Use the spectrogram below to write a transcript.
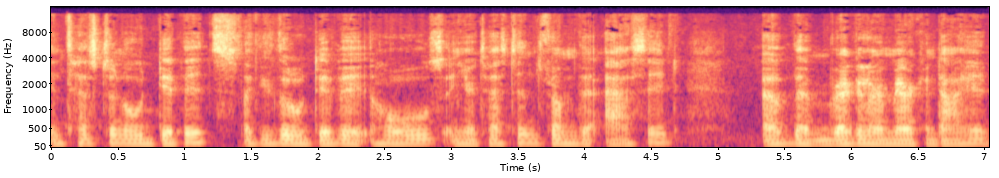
intestinal divots, like these little divot holes in your intestines from the acid of the regular American diet.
